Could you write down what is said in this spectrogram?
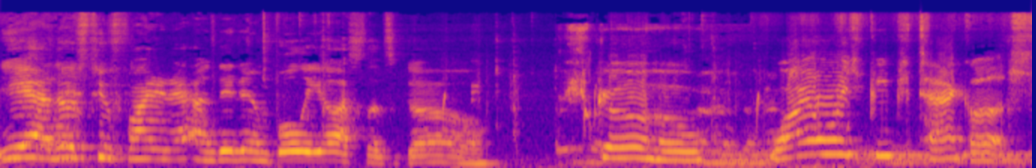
Yeah, those two fighting out and they didn't bully us. Let's go. Let's go. Why always people attack us?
